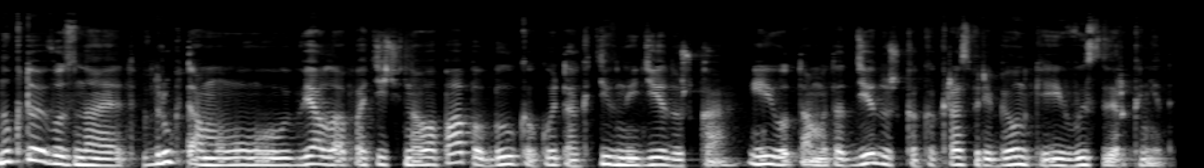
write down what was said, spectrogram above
Но кто его знает? Вдруг там у вялоапатичного папы был какой-то активный дедушка. И вот там этот дедушка как раз в ребенке и высверкнет.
